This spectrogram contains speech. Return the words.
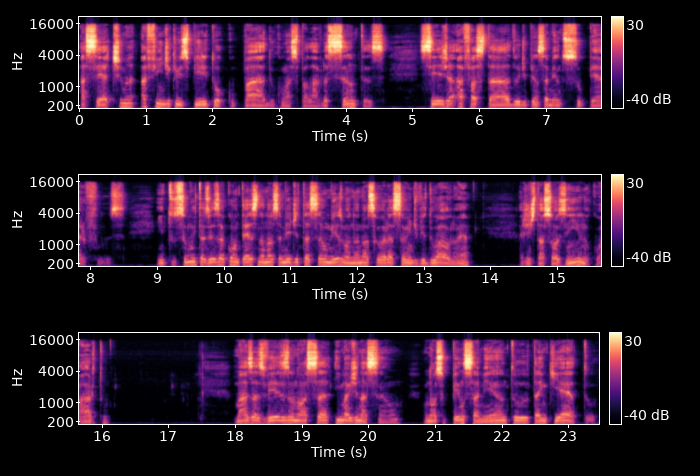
A sétima, a fim de que o espírito ocupado com as palavras santas seja afastado de pensamentos supérfluos. Isso muitas vezes acontece na nossa meditação mesmo, na nossa oração individual, não é? A gente está sozinho no quarto, mas às vezes a nossa imaginação, o nosso pensamento está inquieto,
